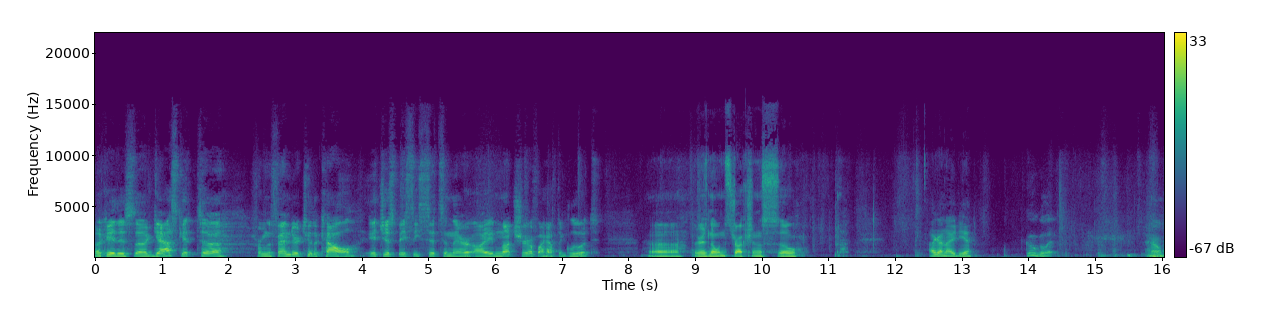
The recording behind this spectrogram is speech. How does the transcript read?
Okay, this uh, gasket uh, from the fender to the cowl, it just basically sits in there. I'm not sure if I have to glue it. Uh, there is no instructions, so I got an idea. Google it. No.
